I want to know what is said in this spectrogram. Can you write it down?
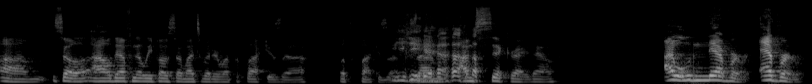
Um, so I'll definitely post on my Twitter what the fuck is uh what the fuck is up. Yeah. I'm, I'm sick right now. I will never, ever,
